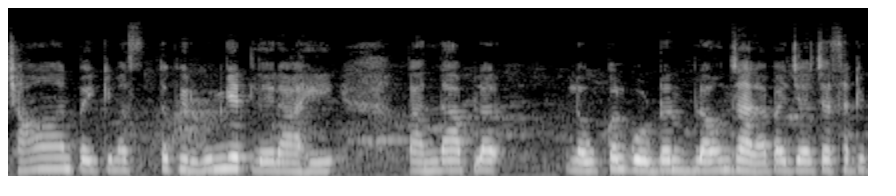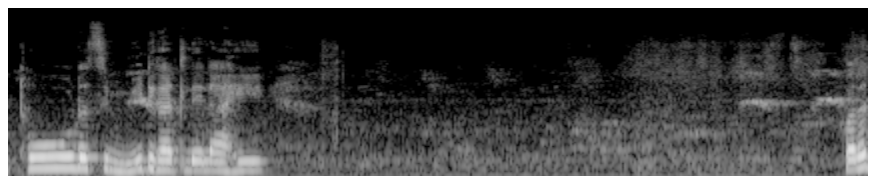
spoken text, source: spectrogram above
छानपैकी मस्त फिरवून घेतलेला आहे. कांदा आपला लवकर गोल्डन ब्राऊन झाला पाहिजे. याच्यासाठी थोडंसं मीठ घातलेलं आहे. परत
